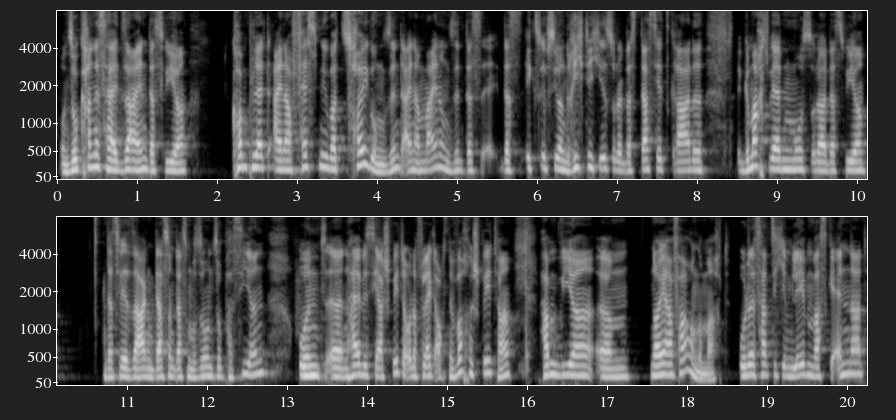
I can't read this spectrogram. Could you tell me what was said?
Und so kann es halt sein, dass wir komplett einer festen Überzeugung sind, einer Meinung sind, dass, dass XY richtig ist oder dass das jetzt gerade gemacht werden muss oder dass wir dass wir sagen, das und das muss so und so passieren. Und äh, ein halbes Jahr später oder vielleicht auch eine Woche später haben wir ähm, neue Erfahrungen gemacht. Oder es hat sich im Leben was geändert,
